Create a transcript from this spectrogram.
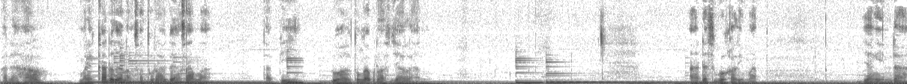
Padahal mereka ada dalam satu raga yang sama, tapi dua hal itu nggak pernah sejalan. Ada sebuah kalimat yang indah,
